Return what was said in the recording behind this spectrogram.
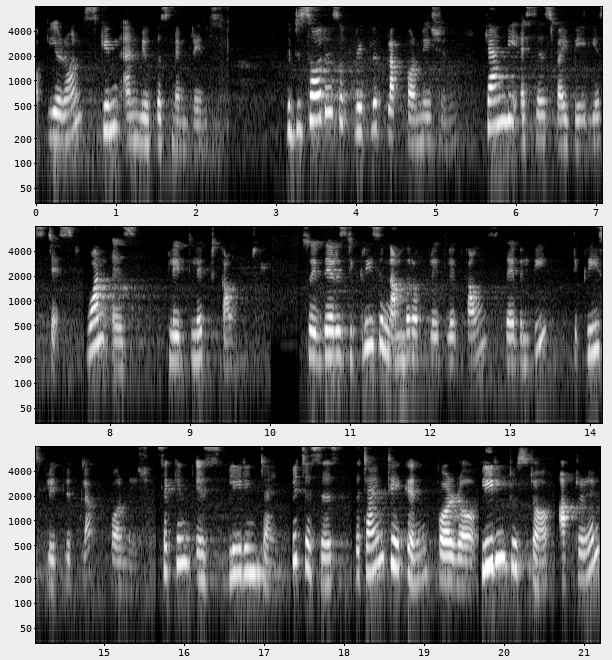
appear on skin and mucous membranes. The disorders of platelet plaque formation can be assessed by various tests. One is platelet count. So if there is decrease in number of platelet counts, there will be decreased platelet plaque formation. Second is bleeding time, which assesses the time taken for uh, bleeding to stop after an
